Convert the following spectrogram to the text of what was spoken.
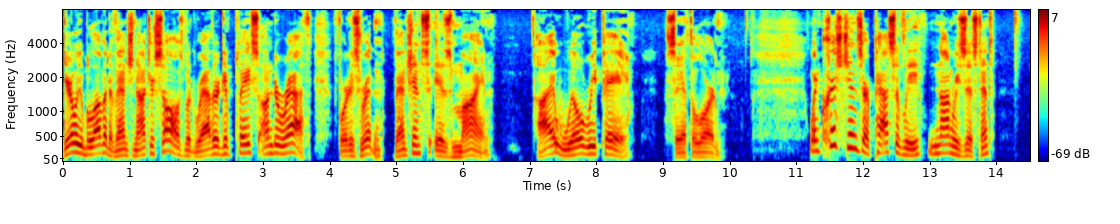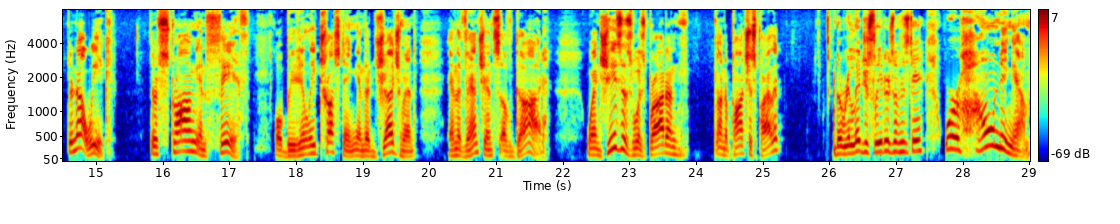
Dearly beloved, avenge not yourselves, but rather give place unto wrath, for it is written, Vengeance is mine. I will repay, saith the Lord. When Christians are passively non resistant, they're not weak. They're strong in faith, obediently trusting in the judgment and the vengeance of God. When Jesus was brought on under Pontius Pilate, the religious leaders of his day were hounding him,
